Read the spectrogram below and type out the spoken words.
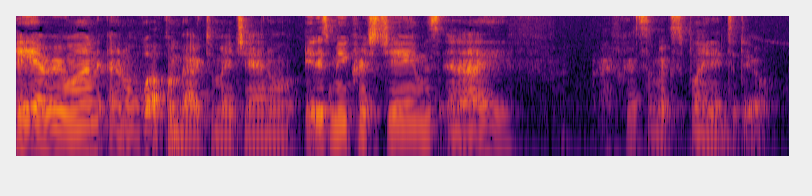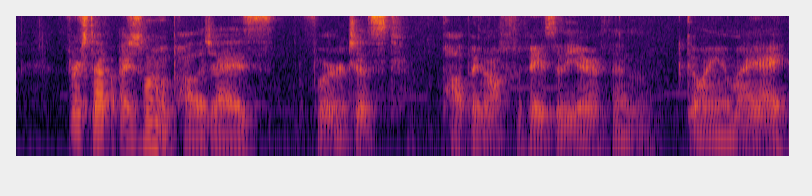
Hey everyone and welcome back to my channel. It is me Chris James and I've, I've got some explaining to do. First off, I just want to apologize for just popping off the face of the earth and going MIA.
